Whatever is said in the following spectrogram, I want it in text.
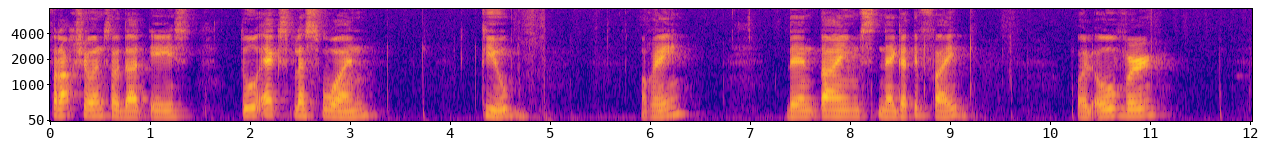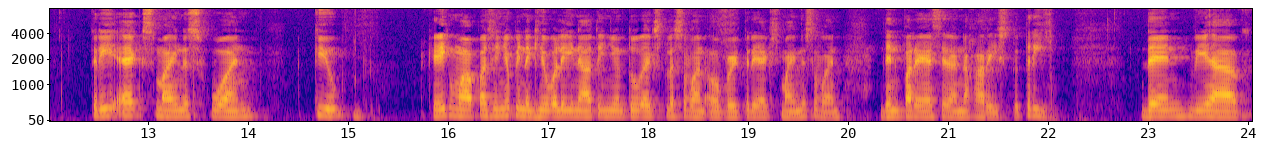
fraction. So, that is 2x plus 1 cube. Okay? Then, times negative 5 all over 3x minus 1 cube. Okay, kung mapapansin nyo, pinaghiwalay natin yung 2x plus 1 over 3x minus 1. Then, pareha sila naka-raise to 3. Then, we have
